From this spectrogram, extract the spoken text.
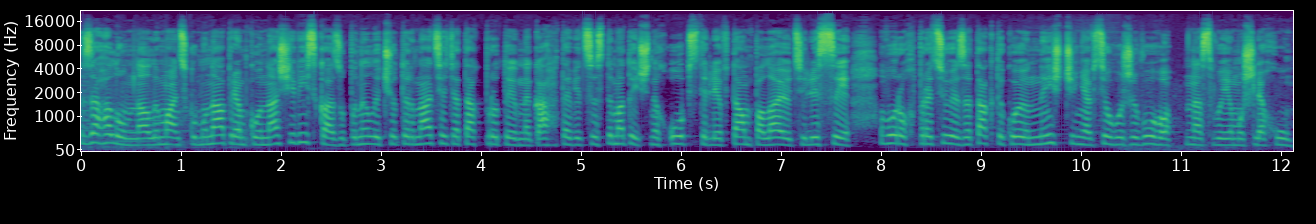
Загалом на Лиманському напрямку наші війська зупинили 14 атак противника. Та від систематичних обстрілів там палають ліси. Ворог працює за тактикою нищення всього живого на своєму шляху.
